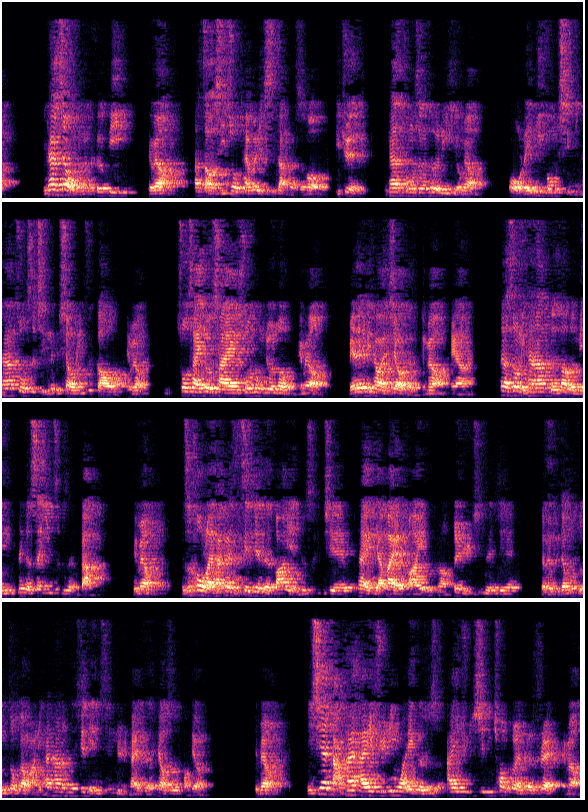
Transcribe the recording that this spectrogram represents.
你看像我们的柯 P 有没有？他早期做台北市长的时候，的确，你看风声鹤唳有没有？哦，雷厉风行，你看他做事情那个效率之高啊，有没有？说拆就拆，说弄就弄，有没有？没人跟你开玩笑的，有没有？对啊，那个时候你看他得到的名那个声音是不是很大？有没有？可是后来他开始渐渐的发言，就是一些不太雅迈的发言，啊，对女性的一些可能比较不尊重干嘛？你看他的那些年轻女孩子的票是不是跑掉了？有没有？你现在打开 IG，另外一个就是 IG 新创出来的 thread，有没有？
